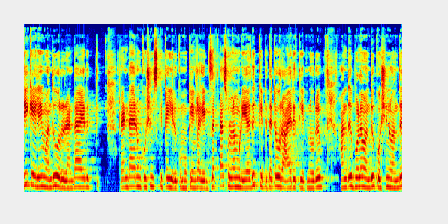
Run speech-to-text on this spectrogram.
ஜிகேலேயும் வந்து ஒரு ரெண்டாயிரத்தி ரெண்டாயிரம் கொஷின்ஸ் கிட்டே இருக்கும் ஓகேங்களா எக்ஸாக்டாக சொல்ல முடியாது. கிட்டத்தட்ட ஒரு ஆயிரத்தி எட்நூறு. அந்த போல் வந்து கொஷின் வந்து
